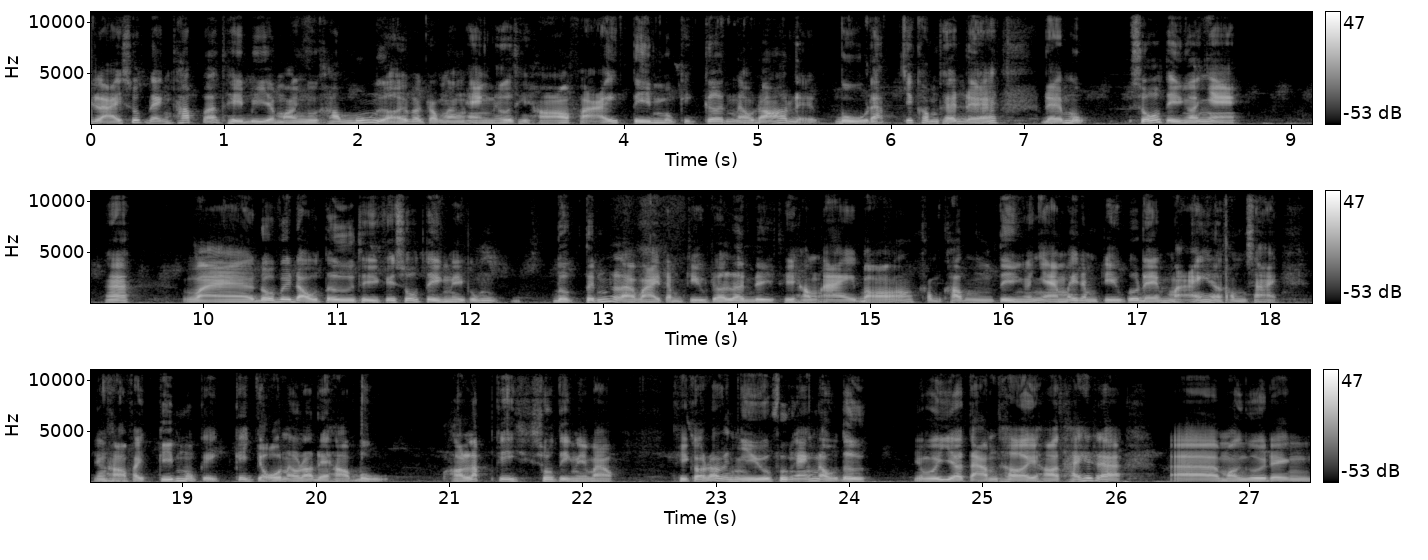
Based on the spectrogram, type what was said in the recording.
lãi suất đang thấp á, thì bây giờ mọi người không muốn gửi vào trong ngân hàng nữa thì họ phải tìm một cái kênh nào đó để bù đắp chứ không thể để để một số tiền ở nhà ha. Và đối với đầu tư thì cái số tiền này cũng được tính là vài trăm triệu trở lên đi thì không ai bỏ không không tiền ở nhà mấy trăm triệu cứ để mãi không xài. Nhưng họ phải kiếm một cái cái chỗ nào đó để họ bù họ lắp cái số tiền này vào. Thì có rất là nhiều phương án đầu tư. Nhưng bây giờ tạm thời họ thấy là à, mọi người đang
